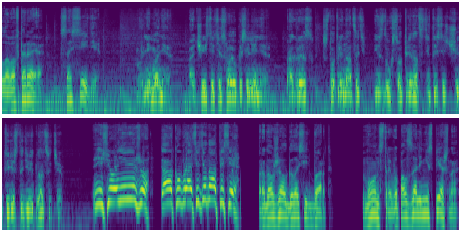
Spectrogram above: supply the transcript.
Глава вторая. Соседи. Внимание! Очистите свое поселение. Прогресс 113 из 213 419. «Ничего не вижу! Как убрать эти надписи?» Продолжал голосить Барт. Монстры выползали неспешно,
